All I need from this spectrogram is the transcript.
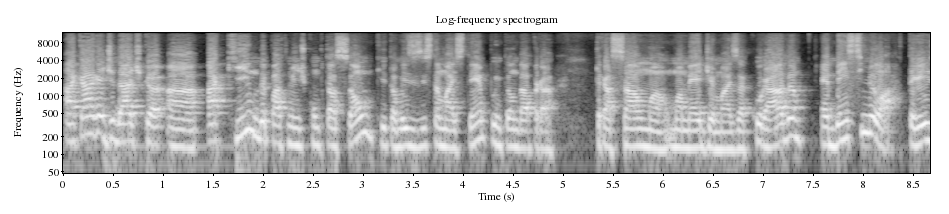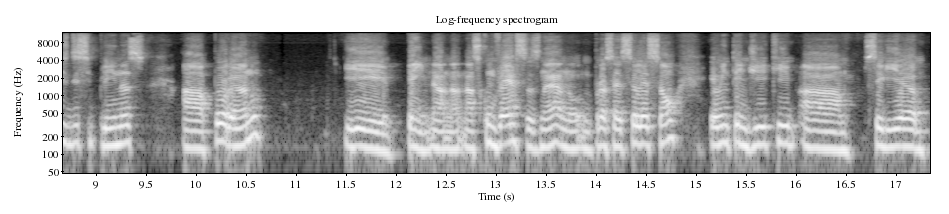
A carga didática ah, aqui no departamento de computação, que talvez exista mais tempo, então dá para traçar uma, uma média mais acurada, é bem similar, três disciplinas ah, por ano, e, bem, na, na, nas conversas, né, no, no, processo de seleção, eu entendi que ah, seria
